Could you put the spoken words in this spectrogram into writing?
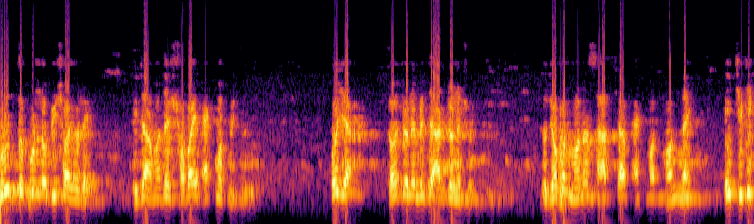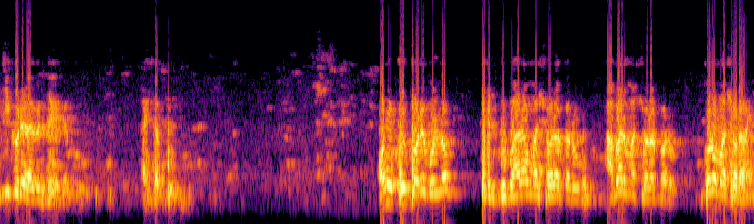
গুরুত্বপূর্ণ বিষয় হলে এটা আমাদের সবাই একমত হইতে ওই যে দশ জনের ভিতরে আট জনের সই। তো যখন মনে সাত সাপ একমত হন নাই, এই চিঠি কি করে রাইবেন থেকে গেল? অনেকক্ষণ পরে বলল, ফের দুবারা মশওয়ারা করো, আবার মশওয়ারা করো, কোনো মশওয়ারা হয়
